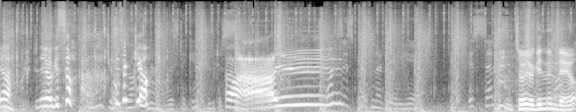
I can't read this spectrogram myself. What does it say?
야, 내 여기 있어. 이 새끼야. 아, 예. 저 여기 있는데요.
